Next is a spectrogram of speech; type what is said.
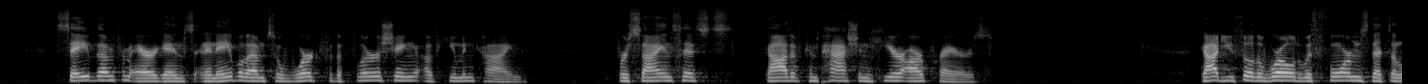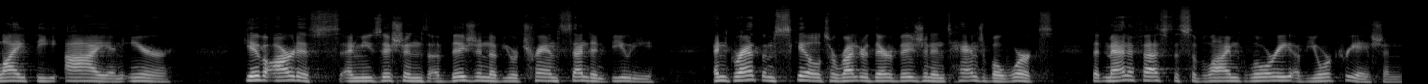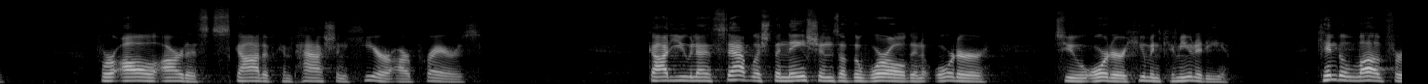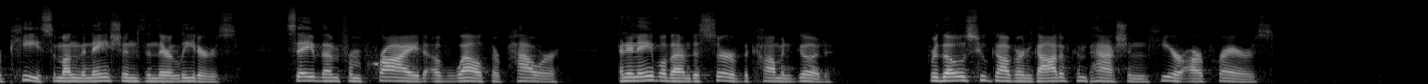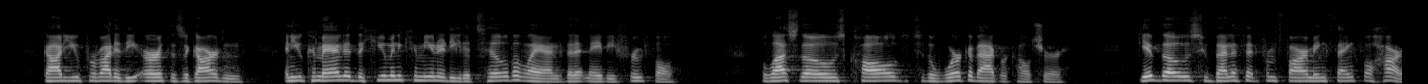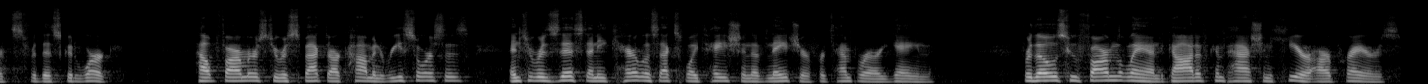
Save them from arrogance and enable them to work for the flourishing of humankind. For scientists, God of compassion, hear our prayers. God, you fill the world with forms that delight the eye and ear. Give artists and musicians a vision of your transcendent beauty, and grant them skill to render their vision in tangible works that manifest the sublime glory of your creation. For all artists, God of compassion, hear our prayers. God, you establish the nations of the world in order to order human community. Kindle love for peace among the nations and their leaders. Save them from pride of wealth or power, and enable them to serve the common good. For those who govern, God of compassion, hear our prayers. God, you provided the earth as a garden, and you commanded the human community to till the land that it may be fruitful. Bless those called to the work of agriculture. Give those who benefit from farming thankful hearts for this good work. Help farmers to respect our common resources and to resist any careless exploitation of nature for temporary gain. For those who farm the land, God of compassion, hear our prayers.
